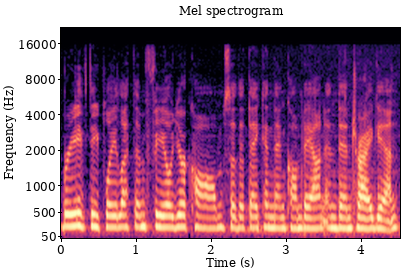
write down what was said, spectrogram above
breathe deeply, let them feel your calm so that they can then calm down and then try again.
